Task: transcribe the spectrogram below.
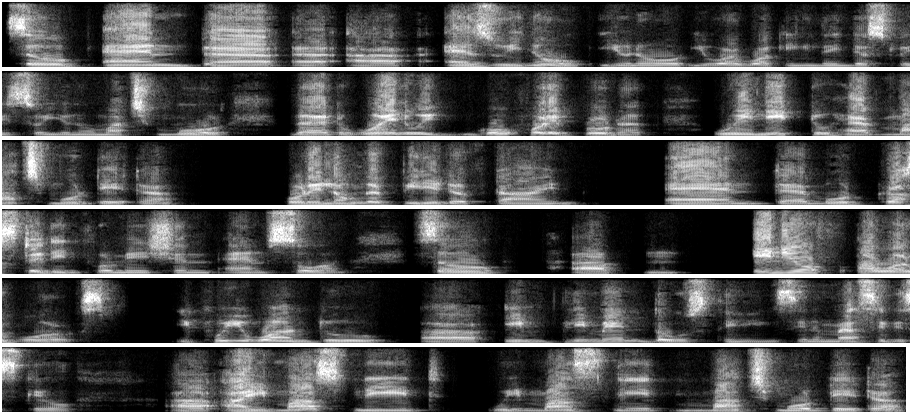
So, and uh, uh, uh, as we know, you know, you are working in the industry, so you know much more that when we go for a product, we need to have much more data for a longer period of time and uh, more trusted information and so on. So, uh, any of our works, if we want to uh, implement those things in a massive scale, I must need, we must need much more data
